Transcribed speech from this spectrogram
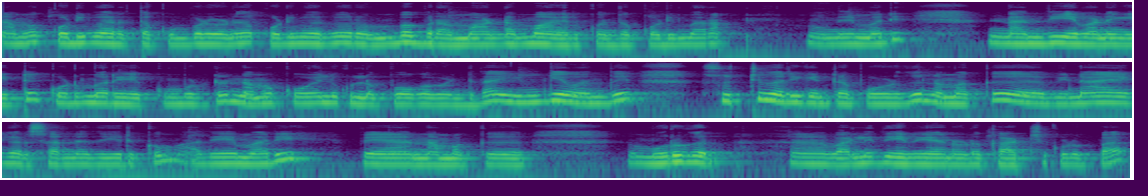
நம்ம கொடிமரத்தை கும்பிட வேண்டியது கொடிமரமே ரொம்ப பிரம்மாண்டமாக இருக்கும் இந்த கொடிமரம் இதே மாதிரி நந்தியை வணங்கிட்டு கொடுமரையை கும்பிட்டு நம்ம கோயிலுக்குள்ளே போக வேண்டியதாக இங்கே வந்து சுற்றி வருகின்ற பொழுது நமக்கு விநாயகர் சன்னதி இருக்கும். அதே மாதிரி நமக்கு முருகர் வள்ளி தேவியானோட காட்சி கொடுப்பார்.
